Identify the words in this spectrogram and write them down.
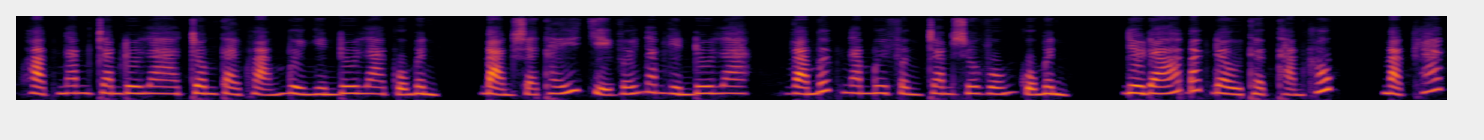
hoặc 500 đô la trong tài khoản 10.000 đô la của mình, bạn sẽ thấy chỉ với 5.000 đô la và mất 50% số vốn của mình. Điều đó bắt đầu thật thảm khốc. Mặt khác,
